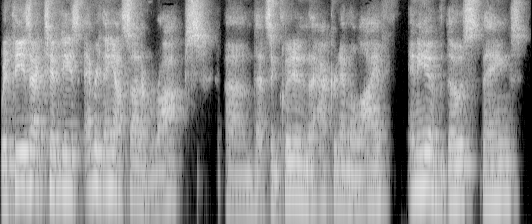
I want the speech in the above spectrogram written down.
with these activities, everything outside of rocks um, that's included in the acronym of life, any of those things,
